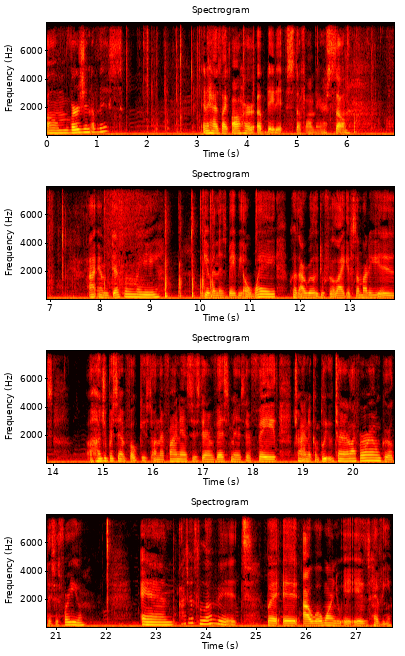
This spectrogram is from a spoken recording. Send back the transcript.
um, version of this. And it has like all her updated stuff on there. So I am definitely giving this baby away because I really do feel like if somebody is 100% focused on their finances, their investments, their faith, trying to completely turn their life around, girl, this is for you. And I just love it. But it I will warn you, it is heavy.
